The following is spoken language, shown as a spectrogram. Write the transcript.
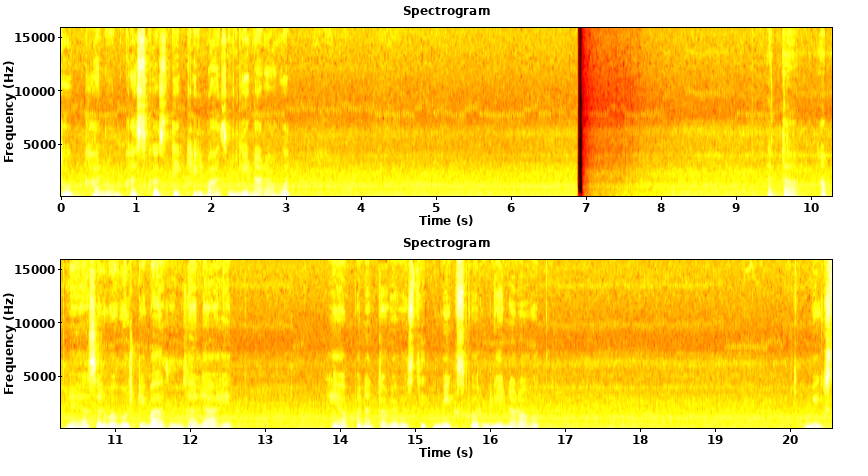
तूप घालून खसखस देखील भाजून घेणार आहोत. आता आपल्या या सर्व गोष्टी भाजून झाल्या आहेत हे आपण आता व्यवस्थित मिक्स करून घेणार आहोत. मिक्स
